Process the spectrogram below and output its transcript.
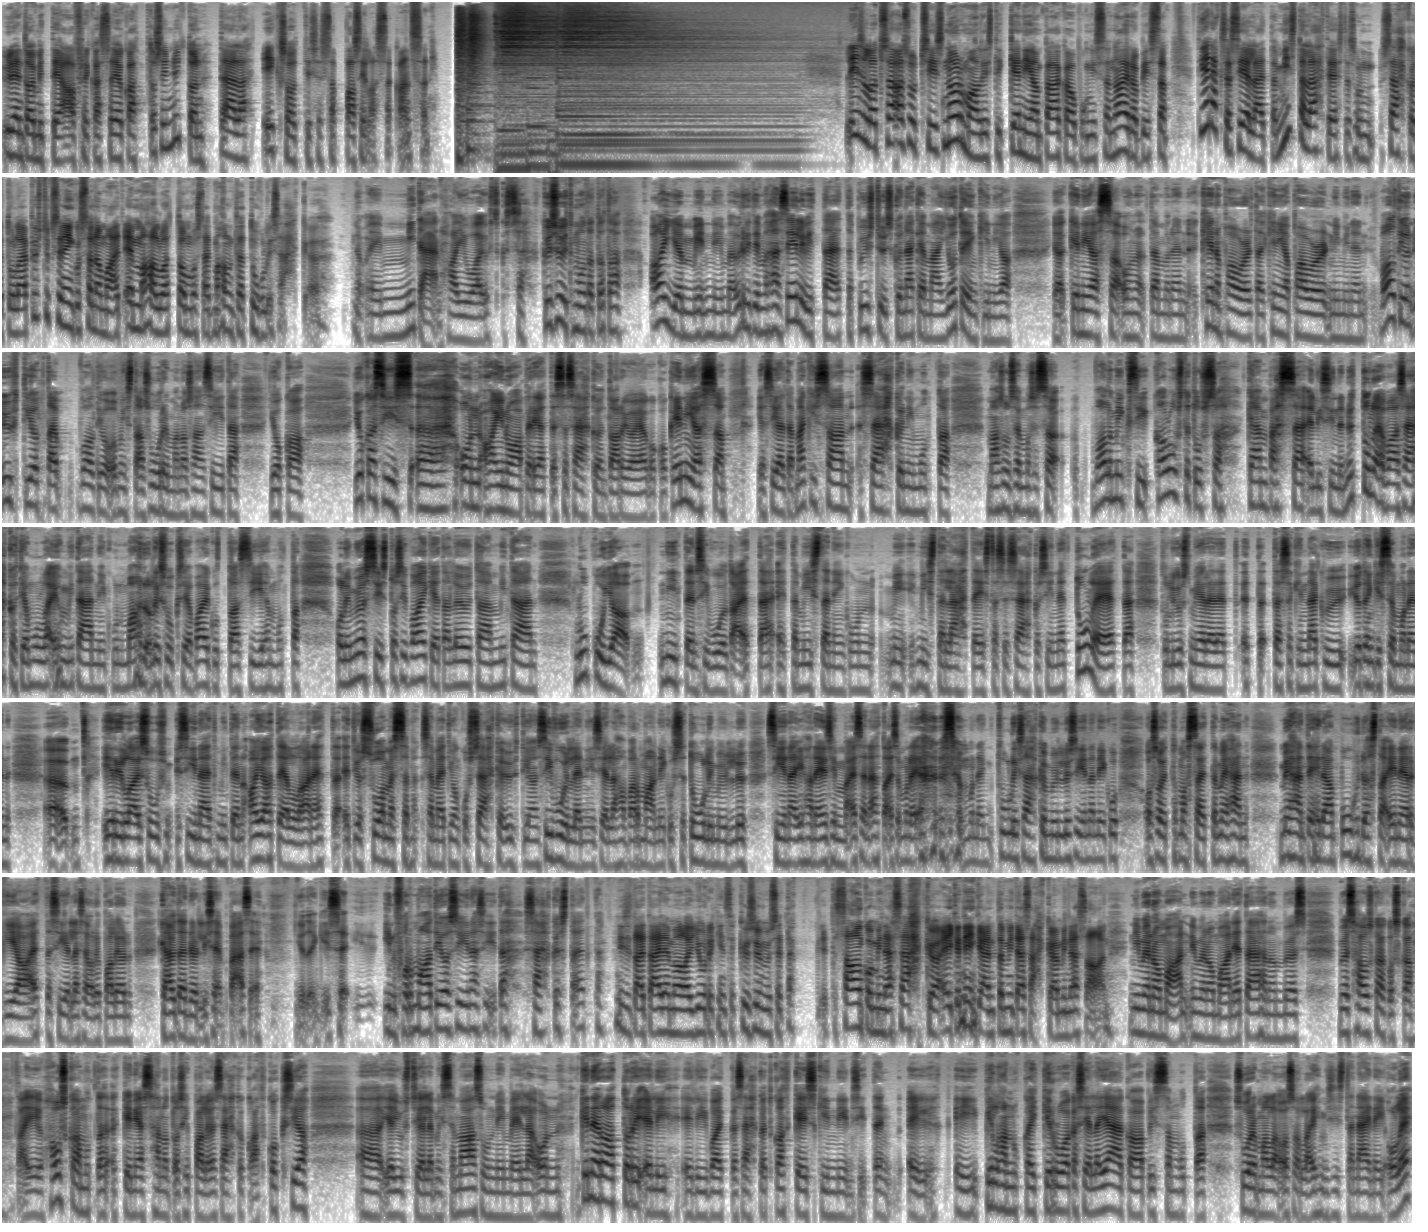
Ylen toimittaja Afrikassa, joka tosin nyt on täällä eksoottisessa Pasilassa kanssani. Liselot, sä asut siis normaalisti Kenian pääkaupungissa Nairobissa. Tiedätkö siellä, että mistä lähteestä sun sähkö tulee? Pystytkö sä niin sanomaan, että en mä halua tuommoista, että mä haluan tätä tuulisähköä? No ei mitään hajua, just kun sä kysyit multa tota aiemmin, niin mä yritin vähän selvittää, että pystyisikö näkemään jotenkin. Ja, ja Keniassa on tämmöinen Kenya Power tai Kenya Power-niminen valtionyhtiö, tai valtio omistaa suurimman osan siitä, joka, joka siis äh, on ainoa periaatteessa sähkön tarjoaja koko Keniassa. Ja sieltä mäkin saan sähköni, mutta mä asun semmoisessa valmiiksi kalustetussa kämpässä, eli sinne nyt tulee vaan sähköt ja mulla ei ole mitään niin kuin, mahdollisuuksia vaikuttaa siihen, mutta oli myös siis tosi vaikeaa löytää mitään mitään lukuja niiden sivuilta, että, että mistä, niin kuin, mistä lähteistä se sähkö sinne tulee. Että tuli just mieleen, että, että tässäkin näkyy jotenkin semmoinen äh, erilaisuus siinä, että miten ajatellaan, että, että jos Suomessa sä menet jonkun sähköyhtiön sivuille, niin siellähän on varmaan niin kuin se tuulimylly siinä ihan ensimmäisenä tai semmoinen, semmoinen tuulisähkömylly siinä niin kuin osoittamassa, että mehän, mehän tehdään puhdasta energiaa, että siellä se oli paljon käytännöllisempää se jotenkin se informaatio siinä siitä sähköstä. Että. Niin se taitaa enemmän olla juurikin se kysymys, että, että saanko minä sähköä, eikä niinkään, että mitä sähköä minä saan. Nimenomaan, nimenomaan. Ja tämähän on myös, myös hauskaa, koska, tai ei hauskaa, mutta Keniassahan on tosi paljon sähkökatkoksia. Ja just siellä, missä mä asun, niin meillä on generaattori, eli, eli vaikka sähköt katkeiskin, niin sitten ei, ei pilannut kaikki ruoka siellä jääkaapissa, mutta suurimmalla osalla ihmisistä näin ei ole.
